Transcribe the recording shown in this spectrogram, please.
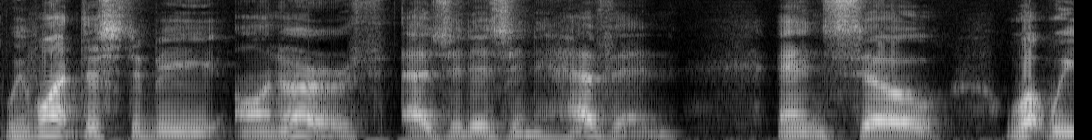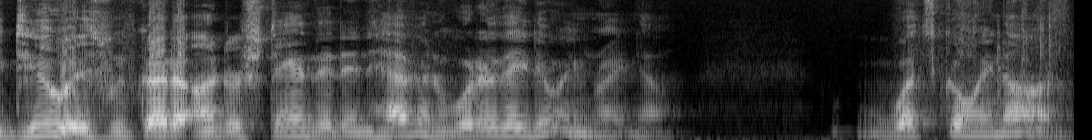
we want this to be on earth as it is in heaven. And so what we do is we've got to understand that in heaven, what are they doing right now? What's going on?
